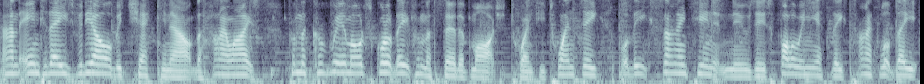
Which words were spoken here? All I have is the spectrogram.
And in today's video, I'll be checking out the highlights from the Career Mode squad update from the 3rd of March 2020. But the exciting news is following yesterday's title update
